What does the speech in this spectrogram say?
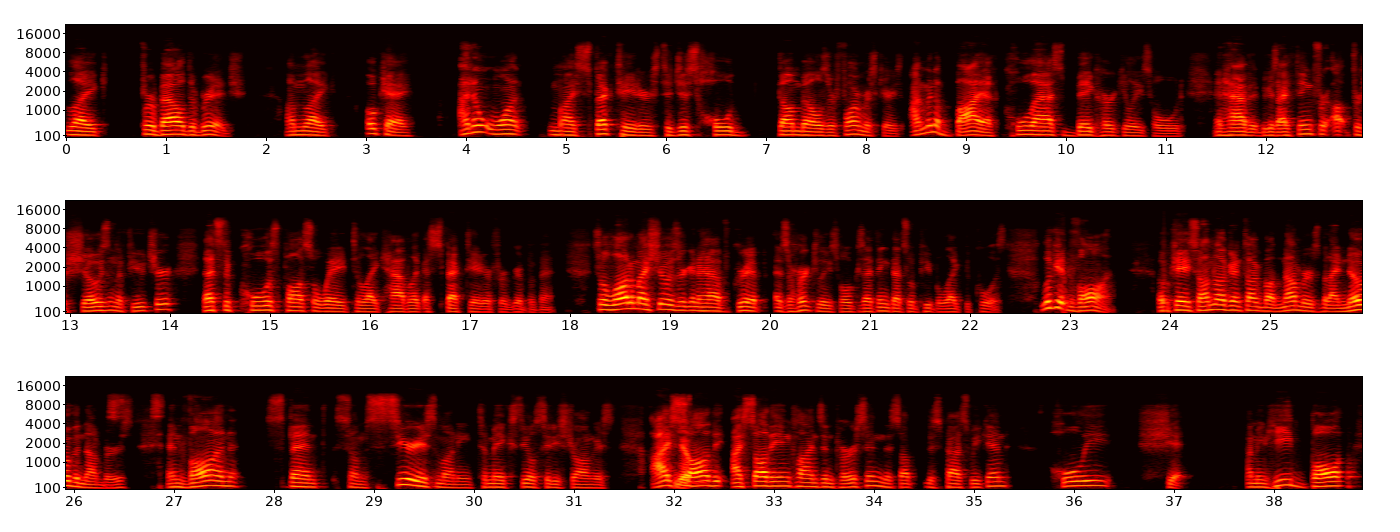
like for Battle the Bridge, I'm like, okay, I don't want my spectators to just hold dumbbells or farmers carries. I'm gonna buy a cool ass big Hercules hold and have it because I think for uh, for shows in the future, that's the coolest possible way to like have like a spectator for a grip event. So a lot of my shows are gonna have grip as a Hercules hold because I think that's what people like the coolest. Look at Vaughn. Okay, so I'm not gonna talk about numbers, but I know the numbers, and Vaughn spent some serious money to make Steel City strongest. I saw the I saw the inclines in person this up this past weekend. Holy shit. I mean, he bought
